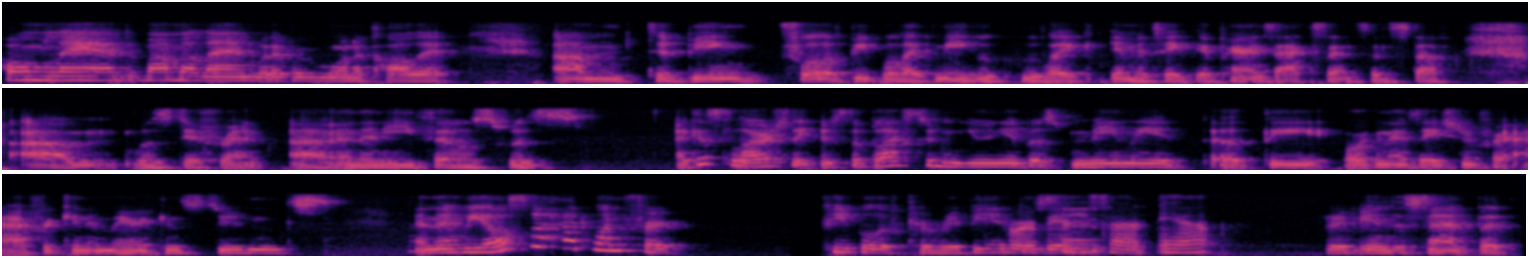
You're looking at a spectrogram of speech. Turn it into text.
homeland, mama land, whatever we want to call it, um, to being full of people like me who, who like imitate their parents' accents and stuff um, was different. Uh, and then Ethos was, I guess, largely it was the Black Student Union, but it's mainly uh, the organization for African American students. And then we also had one for people of Caribbean, Caribbean descent. descent, yeah. Caribbean descent, but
